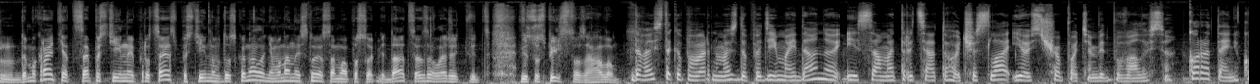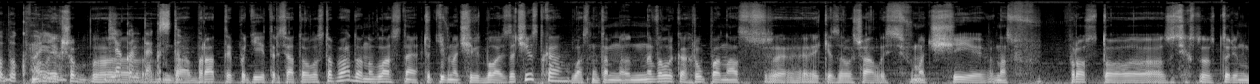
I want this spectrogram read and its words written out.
демократія це постійний процес, постійне вдосконалення. Вона не існує сама по собі. Да, Це залежить від від суспільства загалом. Давай таки повернемось до подій майдану, і саме 30-го числа, і ось що потім відбувалося. Коротенько, буквально ну, якщо для контексту да, брати події 30 листопада. Ну власне тоді вночі відбулася зачистка. Власне, там невелика група нас, е, які залишались вночі. У нас просто з усіх сторін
